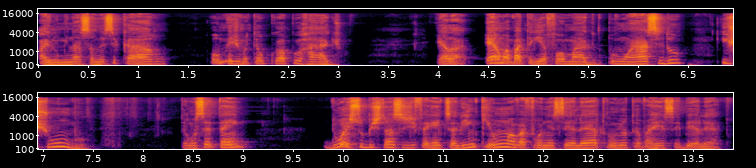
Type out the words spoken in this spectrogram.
a iluminação desse carro, ou mesmo até o próprio rádio. Ela é uma bateria formada por um ácido e chumbo. Então você tem duas substâncias diferentes ali, em que uma vai fornecer elétron e outra vai receber elétron.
